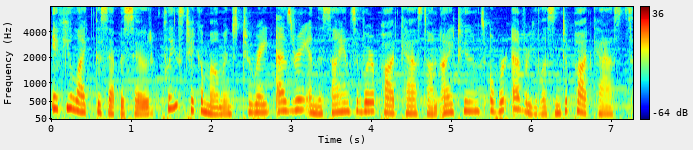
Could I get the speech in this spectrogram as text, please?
If you liked this episode, please take a moment to rate Esri and the Science of Where podcast on iTunes or wherever you listen to podcasts.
